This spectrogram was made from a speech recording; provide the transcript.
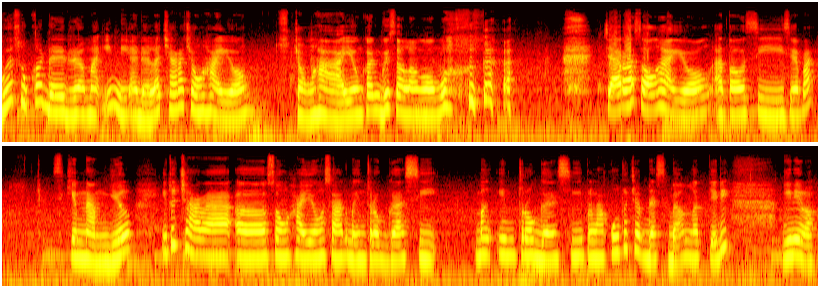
gue suka dari drama ini adalah cara Chong Hayong Chong Hayong kan gue salah ngomong. Cara Song Hayong atau si siapa? Si Kim Namgil itu cara uh, Song Hayong saat menginterogasi menginterogasi pelaku tuh cerdas banget. Jadi gini loh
